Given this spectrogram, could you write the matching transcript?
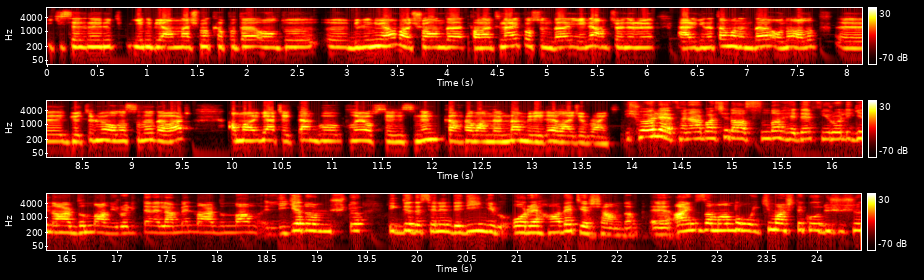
İki senelik yeni bir anlaşma kapıda olduğu e, biliniyor ama şu anda Panathinaikos'un da yeni antrenörü Ergin Ataman'ın da onu alıp e, götürme olasılığı da var. Ama gerçekten bu playoff serisinin kahramanlarından biriydi Elijah Bryant. Şöyle Fenerbahçe'de aslında hedef Eurolig'in ardından, Eurolig'den elenmenin ardından lige dönmüştü. Ligde de senin dediğin gibi o rehavet yaşandı. E, aynı zamanda o iki maçtaki o düşüşün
